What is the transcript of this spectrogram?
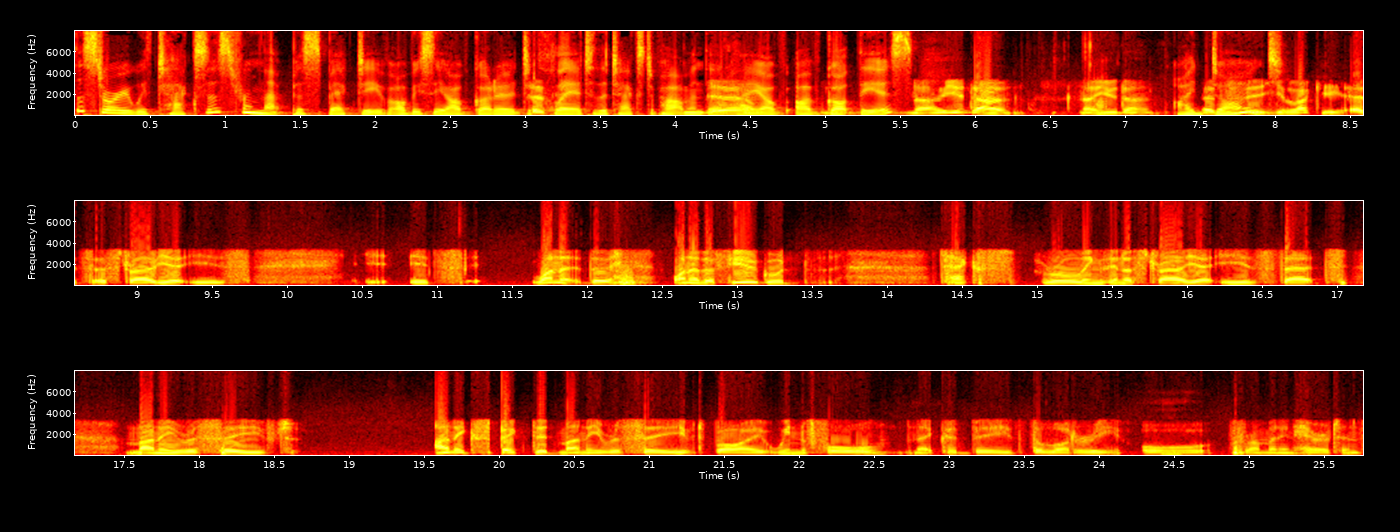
the story with taxes from that perspective? Obviously, I've got to declare it's, to the tax department that yeah, hey, I've I've got this. No, you don't. No, you don't. I don't. You're lucky. It's Australia is. It's one of the one of the few good tax rulings in Australia is that money received unexpected money received by windfall, that could be the lottery or from an inheritance,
